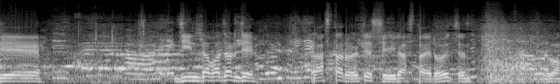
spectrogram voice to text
যে জিন্দাবাজার যে রাস্তা রয়েছে, সেই রাস্তায় রয়েছেন এবং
